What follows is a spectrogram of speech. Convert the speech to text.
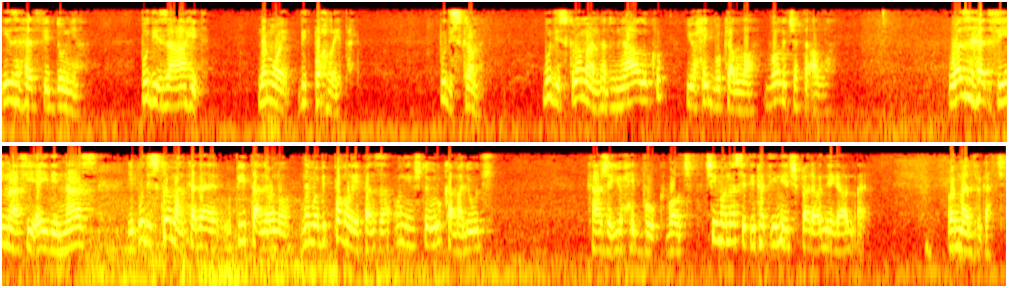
izhed fi dunja. Budi zahid. Nemoj biti pohlepan. Budi skroman. Budi skroman na dunjaluku yuhibbuka Allah. Volit će te Allah. Wazhed fima fi ejdi nas i budi skroman kada je u pitanju ono, nemoj biti pohlepan za onim što je u rukama ljudi. Kaže yuhibbuk, volit će te. Čim on osjeti da ti pare od njega, odmah, odmah je drugačije.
